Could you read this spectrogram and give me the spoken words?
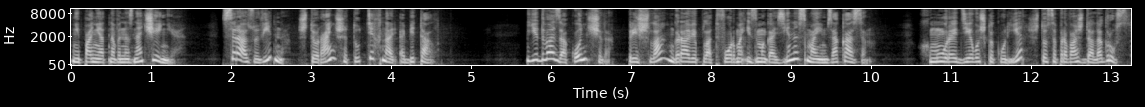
непонятного назначения. Сразу видно, что раньше тут технарь обитал. Едва закончила, пришла грави-платформа из магазина с моим заказом. Хмурая девушка-курьер, что сопровождала груз,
